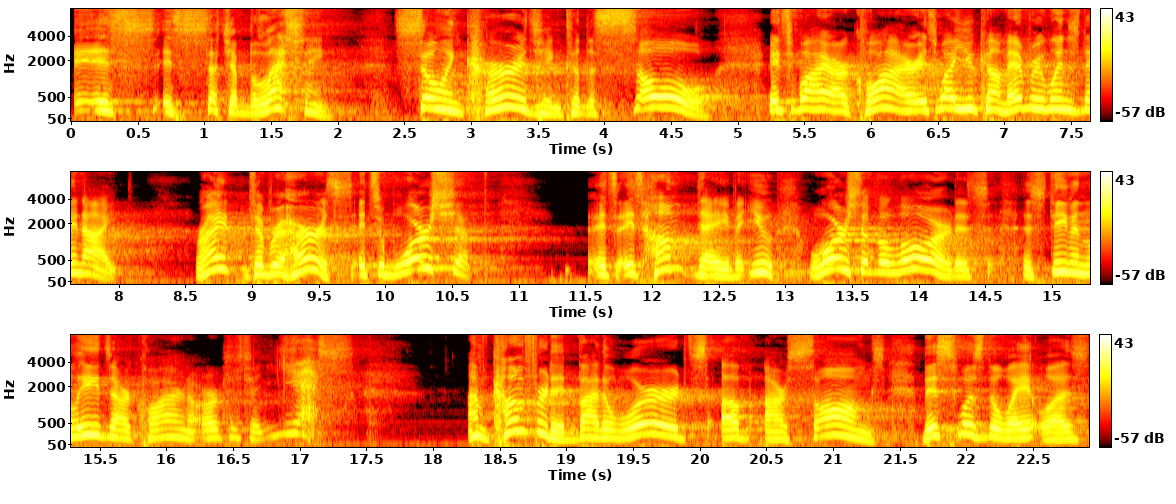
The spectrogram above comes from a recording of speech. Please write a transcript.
is, is such a blessing, so encouraging to the soul. It's why our choir, it's why you come every Wednesday night, right? To rehearse. It's worship. It's, it's hump day, but you worship the Lord. As, as Stephen leads our choir and our orchestra, yes, I'm comforted by the words of our songs. This was the way it was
